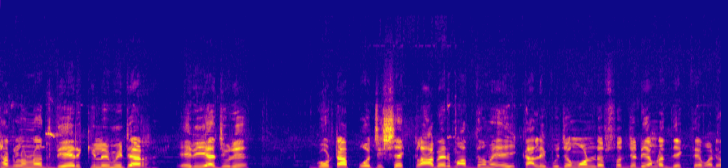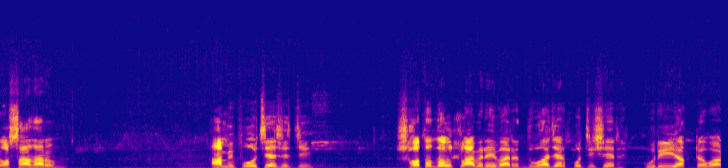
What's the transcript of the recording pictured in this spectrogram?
সংলগ্ন দেড় কিলোমিটার এরিয়া জুড়ে গোটা পঁচিশে ক্লাবের মাধ্যমে এই কালী পুজো মণ্ডপ সজ্জাটি আমরা দেখতে পারি। অসাধারণ। আমি পৌঁছে এসেছি শতদল ক্লাবের এবার দু হাজার পঁচিশের কুড়ি অক্টোবর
